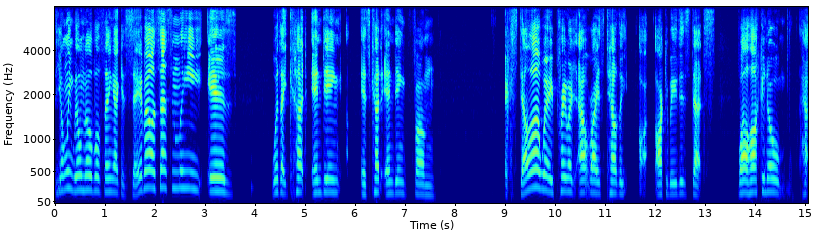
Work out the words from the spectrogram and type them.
the only real notable thing I can say about Assassin Li is with a cut ending, is cut ending from Extella, where he pretty much outright tells the Archimedes that while Hakuno ha-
